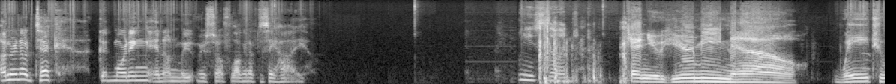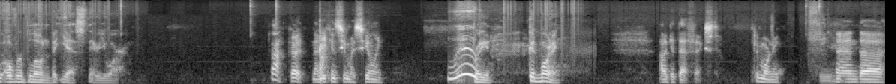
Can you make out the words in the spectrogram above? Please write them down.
Unrenode Tech, good morning, and unmute yourself long enough to say hi. He's still. Can you hear me now? Way too overblown, but yes, there you are. Ah, good. Now you can see my ceiling. Woo! Brilliant. Good morning. I'll get that fixed. Good morning. See, And uh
